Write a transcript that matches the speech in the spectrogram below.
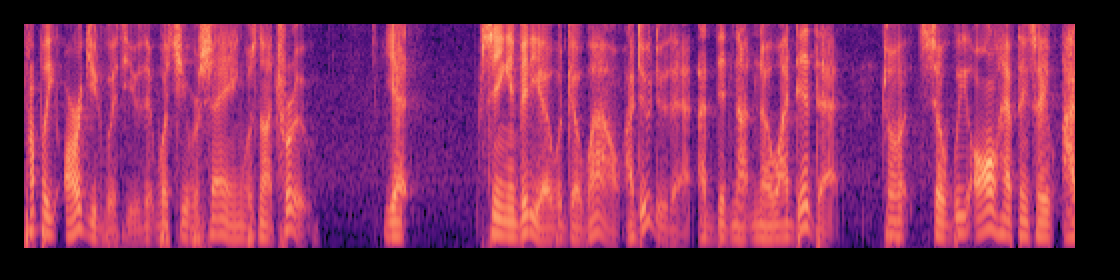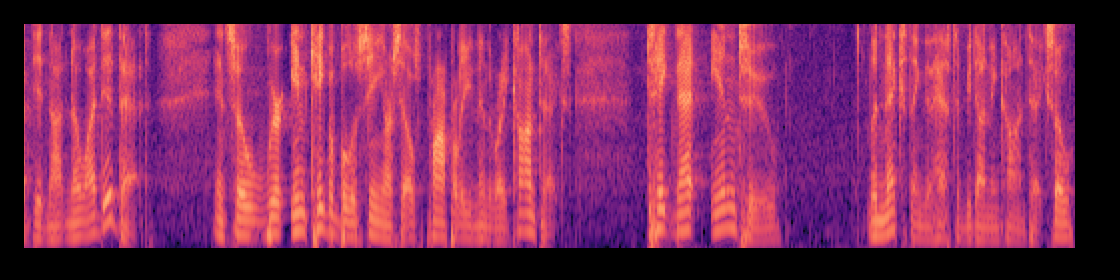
probably argued with you that what you were saying was not true. Yet, seeing in video would go, "Wow, I do do that. I did not know I did that." So, so we all have things say, "I did not know I did that," and so we're incapable of seeing ourselves properly and in the right context. Take that into the next thing that has to be done in context. So,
